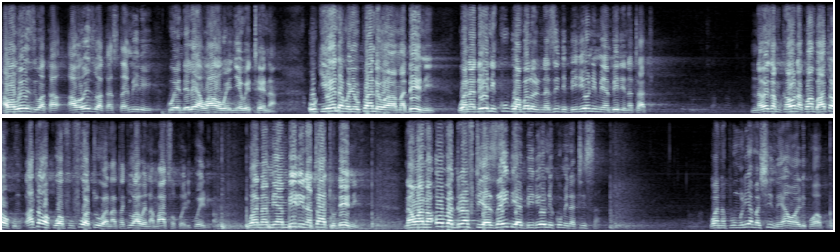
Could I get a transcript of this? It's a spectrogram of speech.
hawawezi waka, hawawezi wakastahimili kuendelea wao wenyewe tena. Ukienda kwenye upande wa madeni, wana deni kubwa ambalo linazidi bilioni mia mbili na tatu. Mnaweza mkaona kwamba hata waku, hata wakuwafufua tu wanatakiwa awe na maso kweli kweli. Wana mia mbili na tatu deni na wana overdraft ya zaidi ya bilioni kumi na tisa wanapumulia mashine hao walipo hapo,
